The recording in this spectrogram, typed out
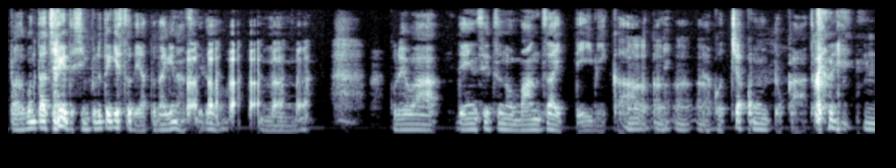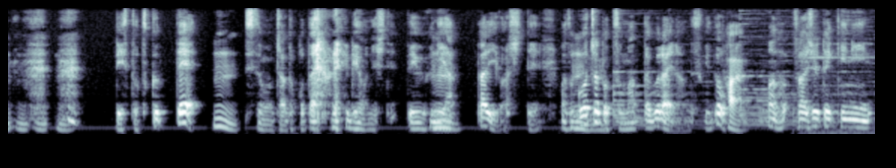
パソコン立ち上げてシンプルテキストでやっただけなんですけど、うん、これは伝説の漫才って意味か、とかね。こっちはコントか、とかね。リスト作って、うんうん。質問ちゃんと答えられるようにしてっていうふうにやったりはして、まあそこはちょっと詰まったぐらいなんですけど、はい。まあ最終的に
